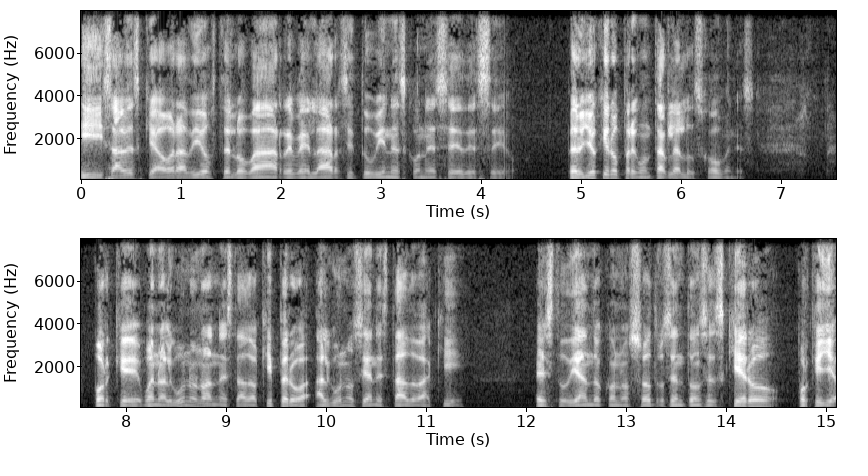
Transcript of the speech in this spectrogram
Y sabes que ahora Dios te lo va a revelar si tú vienes con ese deseo. Pero yo quiero preguntarle a los jóvenes, porque, bueno, algunos no han estado aquí, pero algunos sí han estado aquí estudiando con nosotros. Entonces quiero porque yo,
